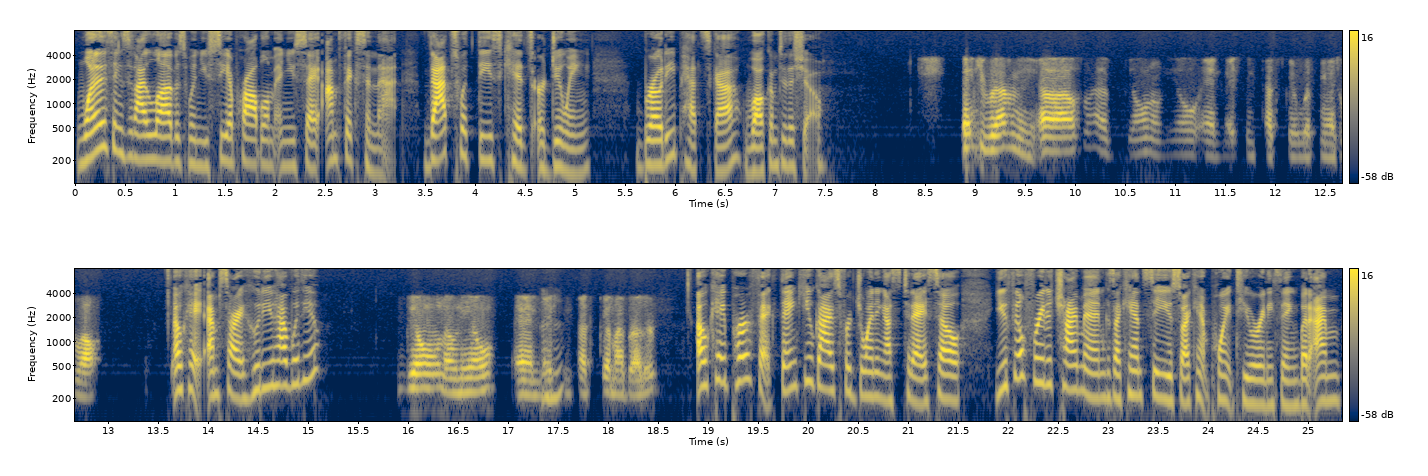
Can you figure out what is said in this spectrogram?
one of the things that I love is when you see a problem and you say, I'm fixing that. That's what these kids are doing Brody Petska. Welcome to the show. Thank you for having me. Uh, I also have Dylan O'Neill and Mason Petska with me as well. Okay, I'm sorry. Who do you have with you? Dylan O'Neill and mm-hmm. Mason Petska, my brother. Okay, perfect. Thank you guys for joining us today. So you feel free to chime in because I can't see you, so I can't point to you or anything. But I'm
